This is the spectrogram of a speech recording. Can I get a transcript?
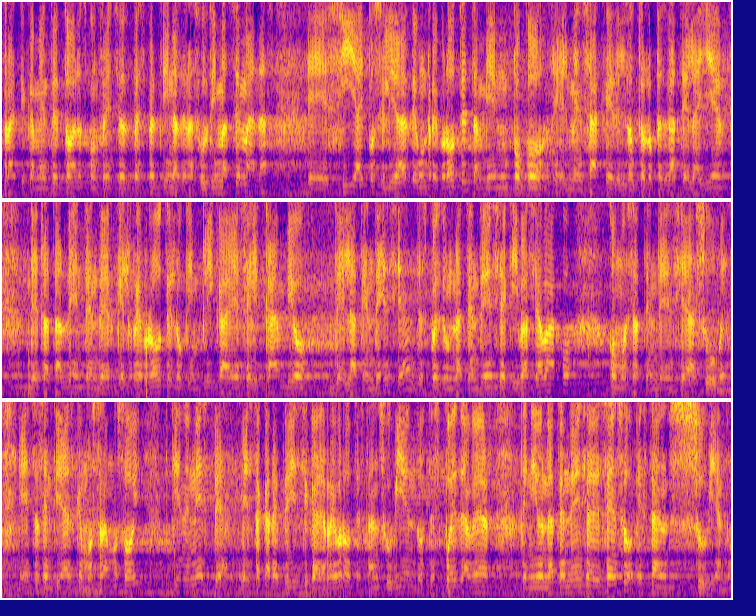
prácticamente todas las conferencias vespertinas de las últimas semanas, eh, sí hay posibilidad de un rebrote, también un poco el mensaje del doctor López Gatel ayer de tratar de entender que el rebrote lo que implica es el cambio de la tendencia, después de una tendencia que iba hacia abajo, como esa tendencia sube. Estas entidades que mostramos hoy tienen este, esta característica de rebrote, están subiendo, después de haber tenido una tendencia de descenso, están subiendo.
